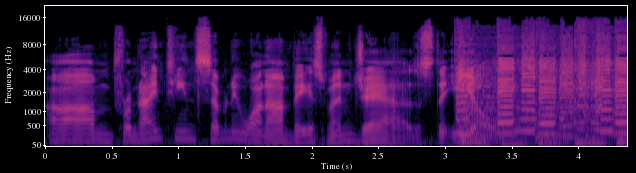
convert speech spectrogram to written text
um, from 1971 on Basement Jazz, The Eel.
